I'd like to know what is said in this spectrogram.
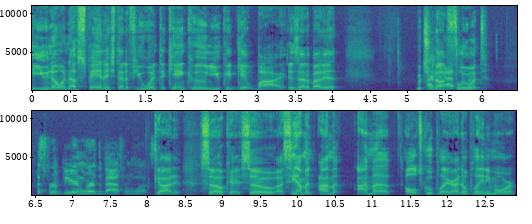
you know enough Spanish that if you went to Cancun, you could get by. Is that about it? But you're not fluent. That's for a beer and where the bathroom was. Got it. So okay. So I see. I'm an I'm a, I'm a old school player. I don't play anymore.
